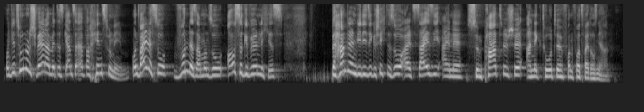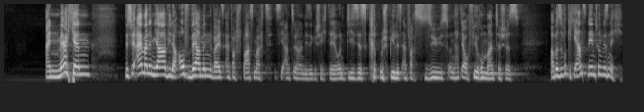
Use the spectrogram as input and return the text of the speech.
und wir tun uns schwer damit, das Ganze einfach hinzunehmen. Und weil es so wundersam und so außergewöhnlich ist, behandeln wir diese Geschichte so, als sei sie eine sympathische Anekdote von vor 2000 Jahren. Ein Märchen, das wir einmal im Jahr wieder aufwärmen, weil es einfach Spaß macht, sie anzuhören, diese Geschichte. Und dieses Krippenspiel ist einfach süß und hat ja auch viel Romantisches. Aber so wirklich ernst nehmen tun wir es nicht.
